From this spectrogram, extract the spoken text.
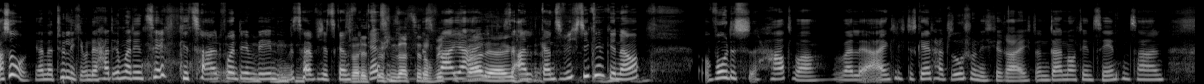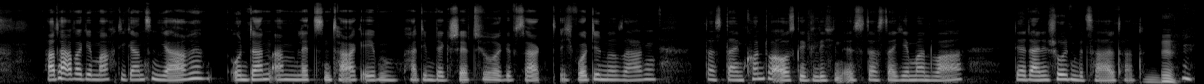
Ach so, ja natürlich. Und er hat immer den Zehnten gezahlt von dem wenigen. Das habe ich jetzt ganz das war vergessen. Der Zwischensatz, der das noch war wichtig ja war, eigentlich das ganz Wichtige, genau. Obwohl das hart war, weil er eigentlich das Geld hat so schon nicht gereicht. Und dann noch den Zehnten zahlen. Hat er aber gemacht die ganzen Jahre. Und dann am letzten Tag eben hat ihm der Geschäftsführer gesagt, ich wollte dir nur sagen, dass dein Konto ausgeglichen ist, dass da jemand war, der deine Schulden bezahlt hat. Mhm.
